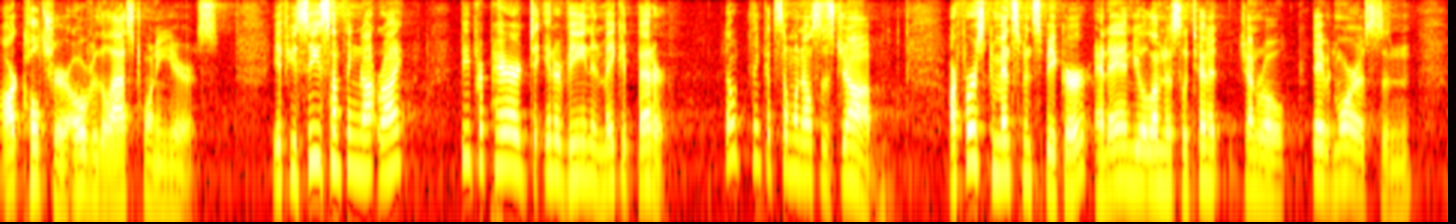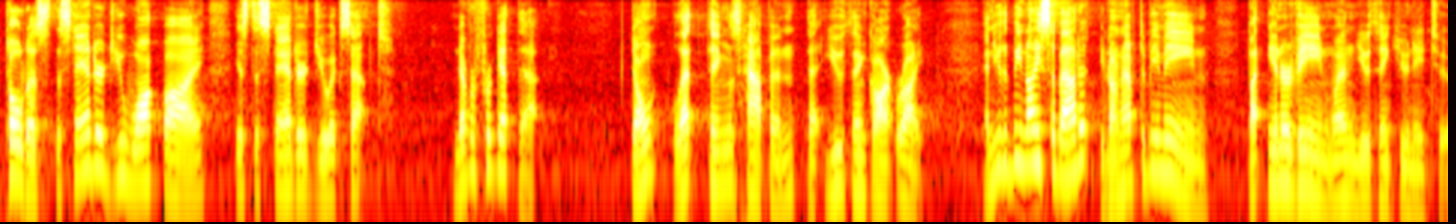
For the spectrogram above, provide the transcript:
our culture over the last 20 years. If you see something not right, be prepared to intervene and make it better. Don't think it's someone else's job. Our first commencement speaker and ANU alumnus Lieutenant General David Morrison told us the standard you walk by is the standard you accept. Never forget that. Don't let things happen that you think aren't right. And you can be nice about it, you don't have to be mean, but intervene when you think you need to.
